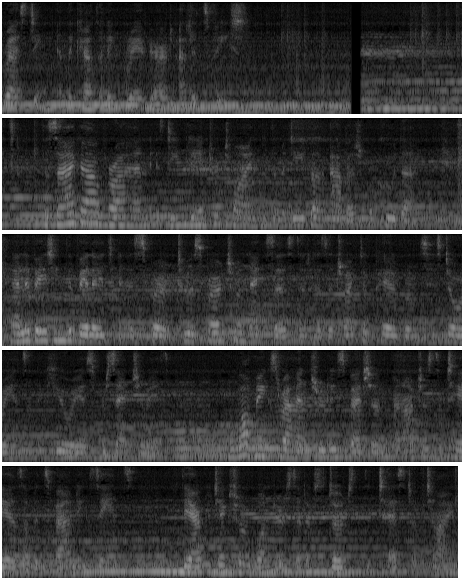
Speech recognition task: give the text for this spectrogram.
resting in the Catholic graveyard at its feet. The saga of Rahan is deeply intertwined with the medieval abbot Mochuda, elevating the village a spir- to a spiritual nexus that has attracted pilgrims, historians, and the curious for centuries. But what makes Rahan truly special are not just the tales of its founding saints, but the architectural wonders that have stood the test of time.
